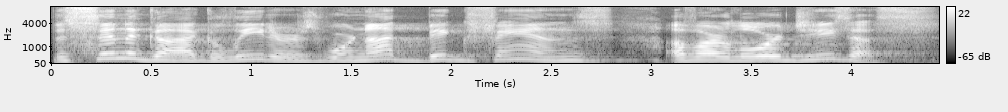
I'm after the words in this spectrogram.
the synagogue leaders were not big fans of our Lord Jesus.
